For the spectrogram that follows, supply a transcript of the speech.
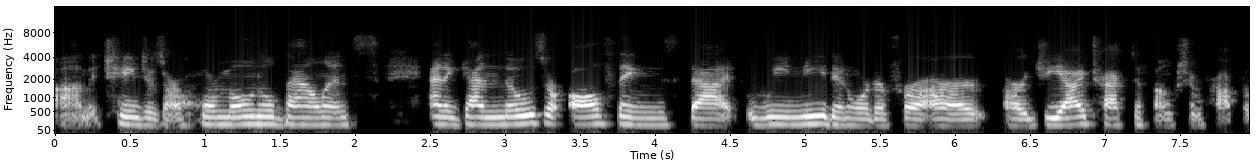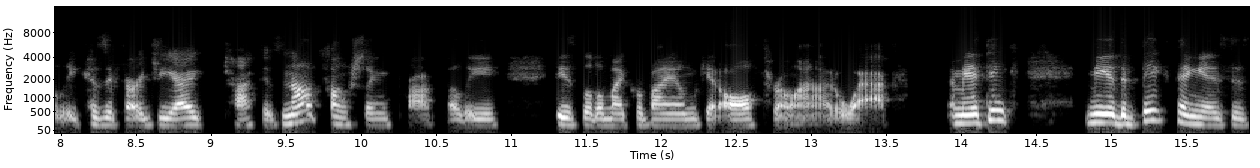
um, it changes our hormonal balance. And again, those are all things that we need in order for our, our GI tract to function properly. Because if our GI tract is not functioning properly, these little microbiome get all thrown out of whack. I mean, I think Mia, the big thing is is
